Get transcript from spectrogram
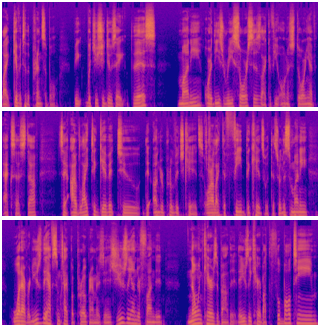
like give it to the principal. Be, what you should do is say this money or these resources like if you own a store and you have excess stuff say i'd like to give it to the underprivileged kids or i'd like to feed the kids with this or this money whatever. Usually they have some type of program and it's usually underfunded. No one cares about it. They usually care about the football team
